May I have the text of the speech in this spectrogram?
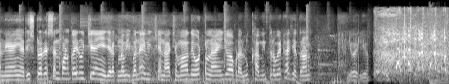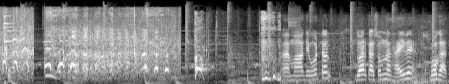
અને અહીંયા રિસ્ટોરેશન પણ કર્યું છે, અહીંયા જરાક નવી બનાવી છે અને આ છે મહાદેવ હોટલ અહીં જો આપણા લુખા મિત્ર બેઠા છે ત્રણ. જોઈ લ્યો. Mahadev hotel Dwarka Somnath highway Bhogat.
